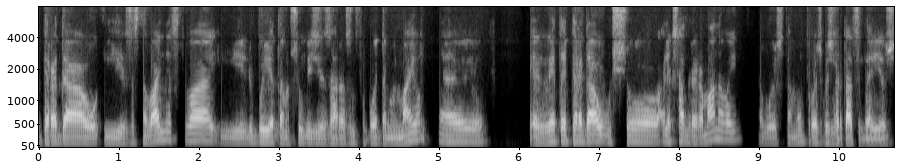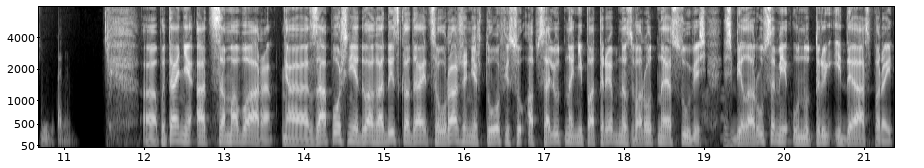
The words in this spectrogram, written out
передал и заснавальніцтва и любые там сувязі зараз інфопоинтам не маю гэта перадаў усё Александры романовой вось таму просьба да яе пытання пытанне от самовара. За апошнія два гады складаецца ўражанне что офісу абсолютно не патрэбна зваротная сувязь з беларусамі унутры і дыаспорай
